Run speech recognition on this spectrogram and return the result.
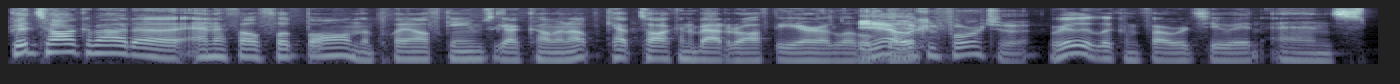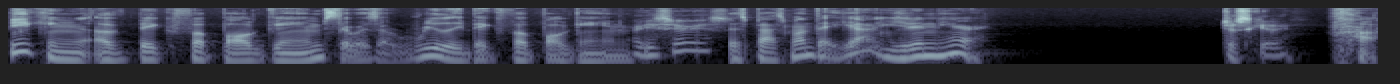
good talk about uh, NFL football and the playoff games we got coming up. Kept talking about it off the air a little yeah, bit. looking forward to it. Really looking forward to it. And speaking of big football games, there was a really big football game Are you serious? this past Monday. Yeah, you didn't hear. Just kidding. Huh,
